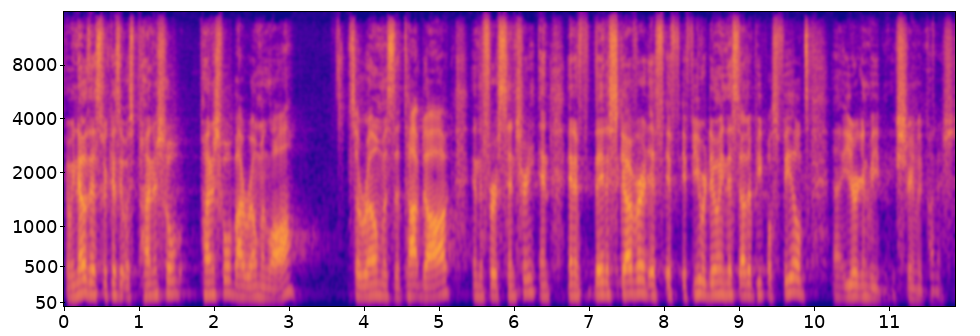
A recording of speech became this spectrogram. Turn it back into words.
And we know this because it was punishable, punishable by Roman law. So Rome was the top dog in the first century. And, and if they discovered if, if, if you were doing this to other people's fields, uh, you were going to be extremely punished.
